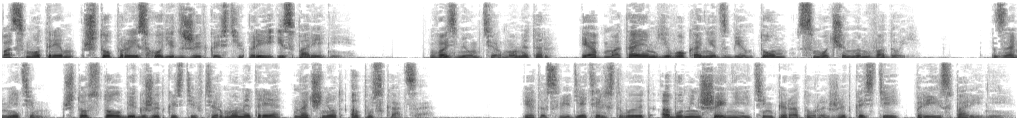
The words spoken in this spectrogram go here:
Посмотрим, что происходит с жидкостью при испарении. Возьмем термометр и обмотаем его конец бинтом, смоченным водой. Заметим, что столбик жидкости в термометре начнет опускаться. Это свидетельствует об уменьшении температуры жидкости при испарении.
